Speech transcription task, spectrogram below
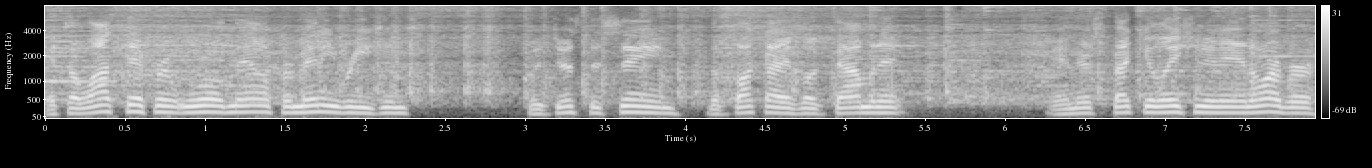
It's a lot different world now for many reasons, but just the same, the Buckeyes look dominant, and there's speculation in Ann Arbor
